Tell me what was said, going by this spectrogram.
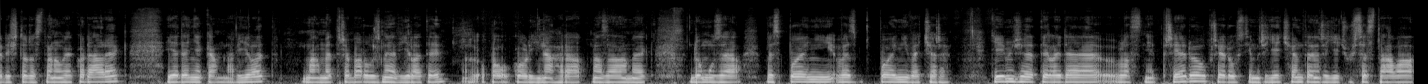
když to dostanou jako dárek, jede někam na výlet, Máme třeba různé výlety po okolí, na hrad, na zámek, do muzea, ve spojení, ve spojení večeře. Tím, že ty lidé vlastně přijedou, přijedou s tím řidičem, ten řidič už se stává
